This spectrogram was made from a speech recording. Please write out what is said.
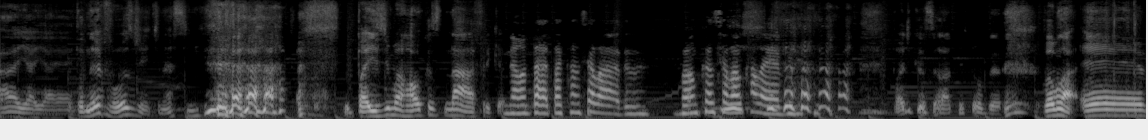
Ai, ai, ai. Tô nervoso, gente, né? Assim. o país de Marrocos na África. Não, tá, tá cancelado. Vamos cancelar o Caleb. Pode cancelar, não tem problema. Vamos lá. É...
